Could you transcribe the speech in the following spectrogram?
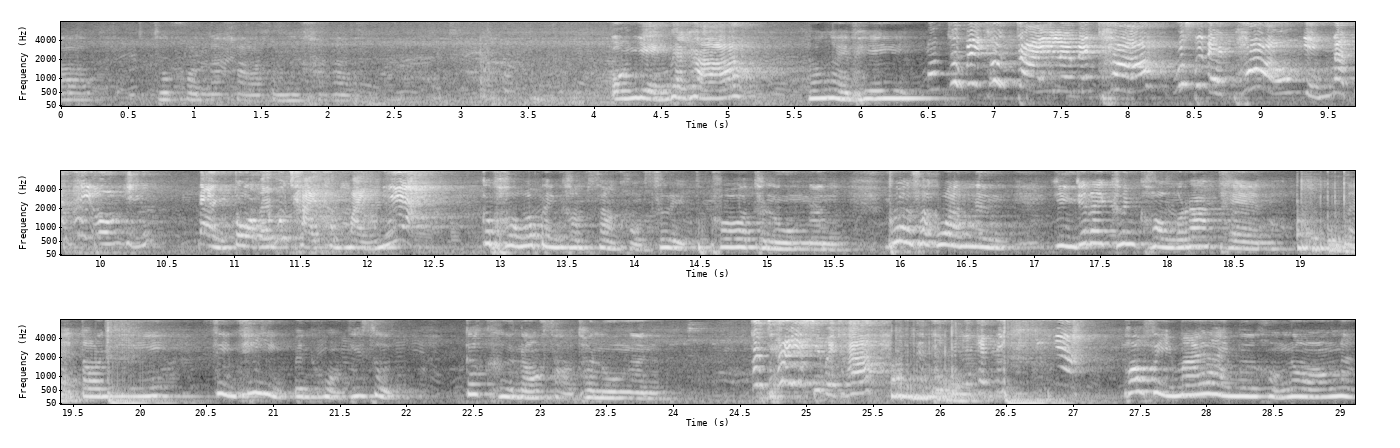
ก็ทุกคนนะคะขอบคุณค่ะองค์หญิงเพคะว่าไงพี่ มันจะไม่เข้าใจเลยไหมคะว่าเสด็จพ่อองค์หญิงน่ะจะให้องค์หญิงแต่งตัวเป็นผู้ชายทำไมเนี่ย ก็เพราะว่าเป็นคำสั่งของเสด็จพ่อธนูเงิน เพื่อสักวันหนึ่งหญิงจะได้ขึ้นครองราชย์แทน แต่ตอนนี้สิ่งที่หญิงเป็นห่วงที่สุด ก็คือน้องสาวธนูเงิน ก็ใช่สิเพคะแต่ทำไมกันดีเนี่ยเพราะฝีไม้ลายมือของน้องน่ะ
